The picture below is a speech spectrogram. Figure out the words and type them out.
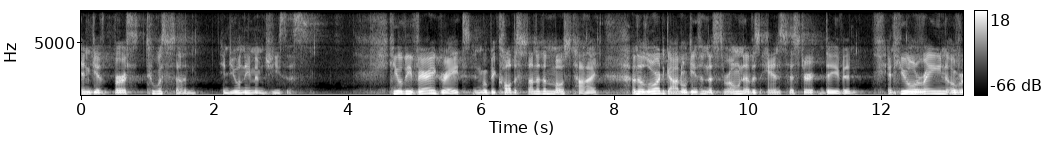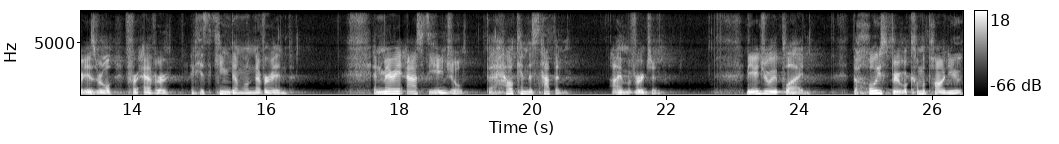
and give birth to a son, and you will name him Jesus. He will be very great and will be called the Son of the Most High. And the Lord God will give him the throne of his ancestor David, and he will reign over Israel forever, and his kingdom will never end. And Mary asked the angel, But how can this happen? I am a virgin. The angel replied, The Holy Spirit will come upon you,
